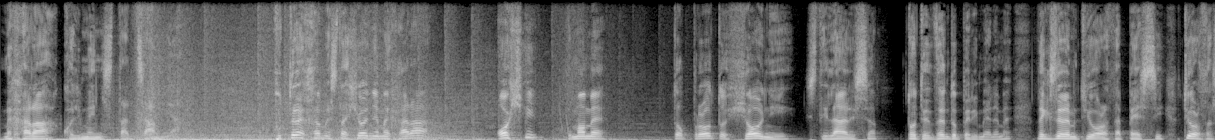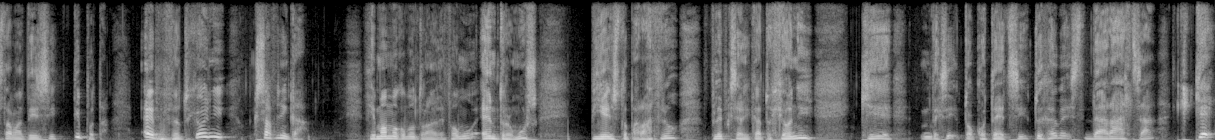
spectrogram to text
με χαρά κολλημένοι στα τζάμια. Που τρέχαμε στα χιόνια με χαρά. Όχι, θυμάμαι το πρώτο χιόνι στη Λάρισα. Τότε δεν το περιμέναμε. Δεν ξέραμε τι ώρα θα πέσει, τι ώρα θα σταματήσει. Τίποτα, έπεφε το χιόνι ξαφνικά Θυμάμαι ακόμα τον αδερφό μου, έντρομος, πηγαίνει στο παράθυρο, βλέπει ξαφνικά το χιόνι και μεταξύ, το κοτέτσι το είχαμε στην ταράτσα και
